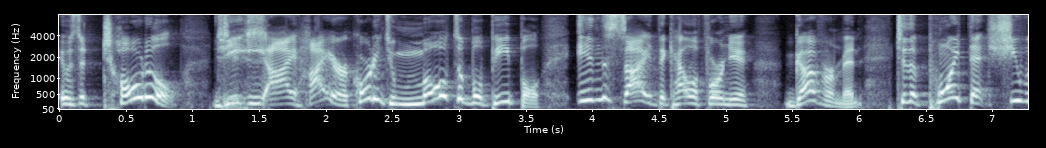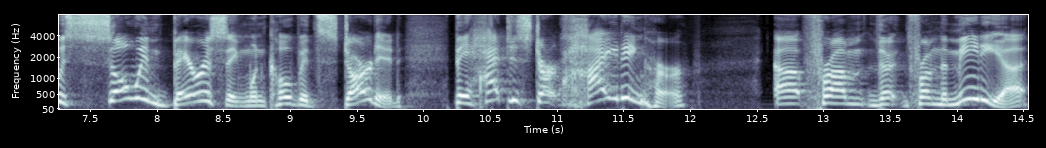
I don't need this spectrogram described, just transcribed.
It was a total DEI hire, according to multiple people inside the California government, to the point that she was so embarrassing when COVID started, they had to start hiding her. Uh, from the from the media,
